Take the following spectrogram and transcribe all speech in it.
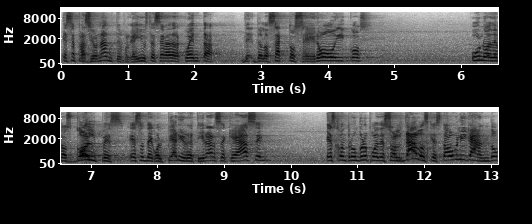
Es apasionante porque ahí usted se va a dar cuenta de, de los actos heroicos, uno de los golpes, esos de golpear y retirarse que hacen, es contra un grupo de soldados que está obligando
